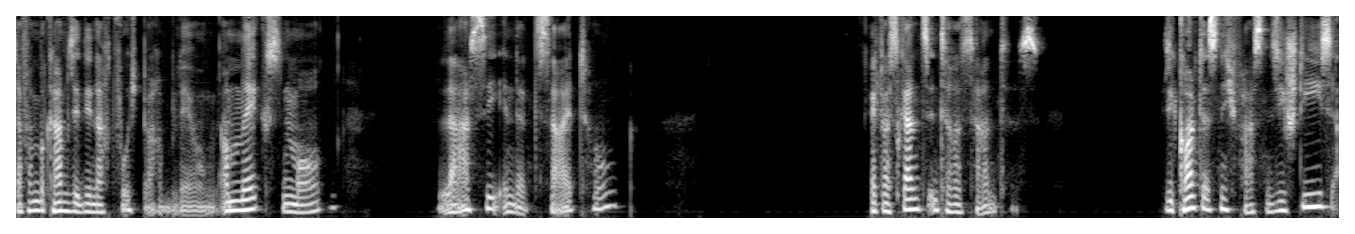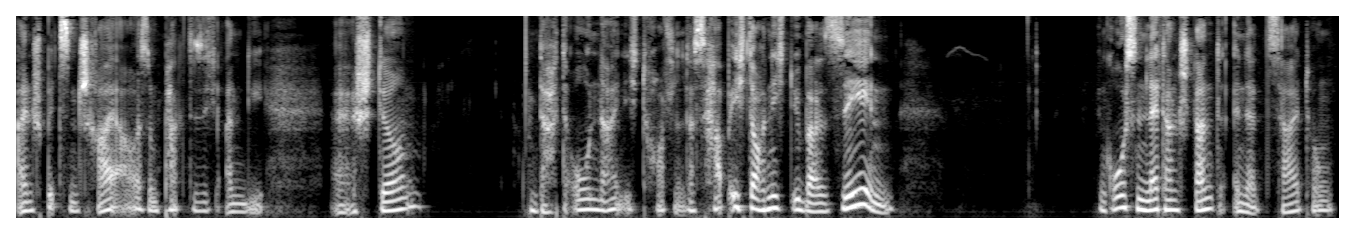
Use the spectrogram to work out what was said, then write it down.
Davon bekam sie die Nacht furchtbare Blähungen. Am nächsten Morgen las sie in der Zeitung etwas ganz Interessantes. Sie konnte es nicht fassen. Sie stieß einen spitzen Schrei aus und packte sich an die äh, Stirn und dachte, oh nein, ich Trottel, das hab ich doch nicht übersehen. In großen Lettern stand in der Zeitung,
